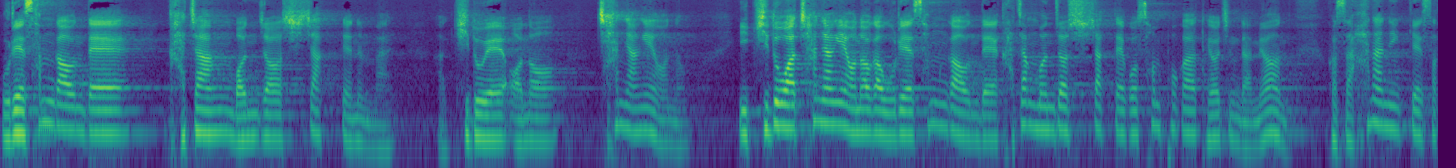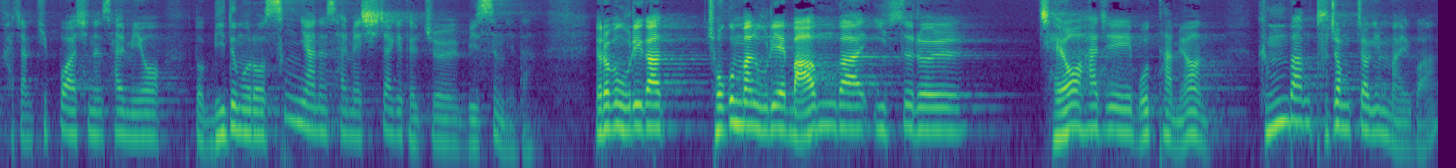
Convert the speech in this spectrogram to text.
우리의 삶 가운데 가장 먼저 시작되는 말, 아, 기도의 언어, 찬양의 언어. 이 기도와 찬양의 언어가 우리의 삶 가운데 가장 먼저 시작되고 선포가 되어진다면 그것은 하나님께서 가장 기뻐하시는 삶이요 또 믿음으로 승리하는 삶의 시작이 될 줄 믿습니다. 여러분 우리가 조금만 우리의 마음과 입술을 제어하지 못하면 금방 부정적인 말과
